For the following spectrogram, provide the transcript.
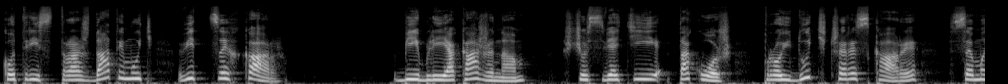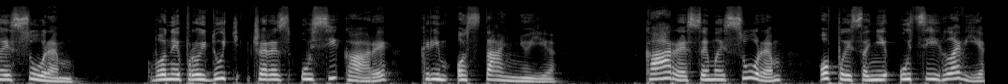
котрі страждатимуть від цих кар. Біблія каже нам, що святі також пройдуть через кари семи сурем. Вони пройдуть через усі кари, крім останньої. Кари семи сурем, описані у цій главі,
